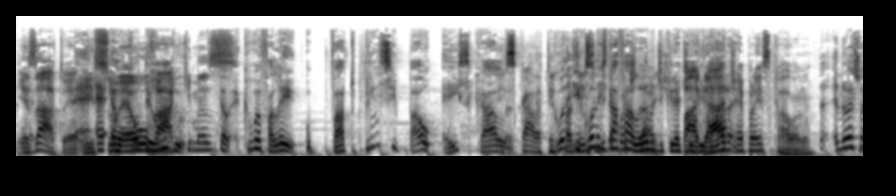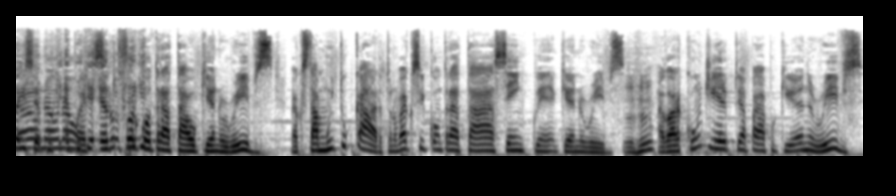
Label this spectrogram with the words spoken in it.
Exato, é, isso um é, o hack, mas Então, é como eu falei, o fato principal é escala. É escala, tem e que quando, fazer e quando a gente tá falando de criatividade. pagar é pra escala, né? Não é só não, isso, é não, porque, não. é porque é que se eu não tu for que- contratar o Keanu Reeves, vai custar muito caro. Tu não vai conseguir contratar sem Ke- Keanu Reeves. Agora, com o dinheiro que tu ia pagar pro Keanu Reeves,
